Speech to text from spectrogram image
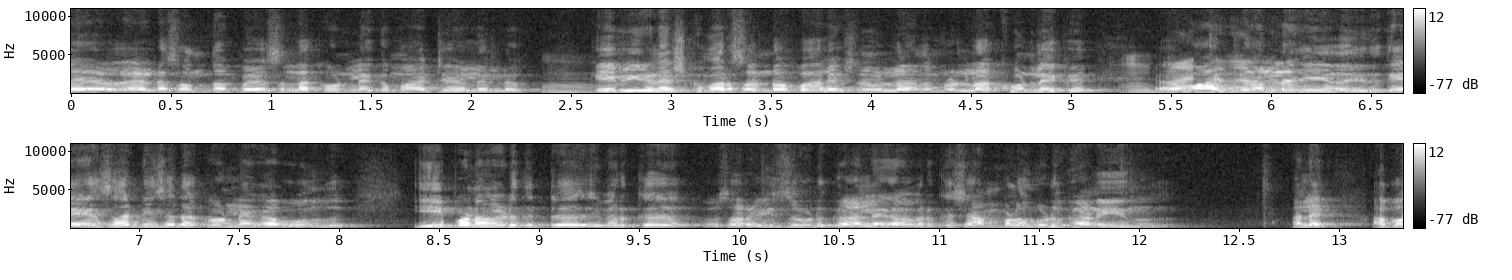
അയാൾ അയാളുടെ സ്വന്തം പേഴ്സണൽ അക്കൗണ്ടിലേക്ക് മാറ്റുകയല്ലല്ലോ. K B Ganesh Kumar son of Balakrishna Pillai എന്നുള്ള അക്കൗണ്ടിലേക്ക് മാറ്റുകയല്ല ചെയ്യുന്നത്. ഇത് കെ എസ് ആർ ടി സിയുടെ അക്കൗണ്ടിലേക്കാണ് പോകുന്നത്. ഈ പണം എടുത്തിട്ട് ഇവർക്ക് സർവീസ് കൊടുക്കുക അല്ലെങ്കിൽ അവർക്ക് ശമ്പളം കൊടുക്കുകയാണ് ചെയ്യുന്നത്. അല്ലെ? അപ്പൊ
